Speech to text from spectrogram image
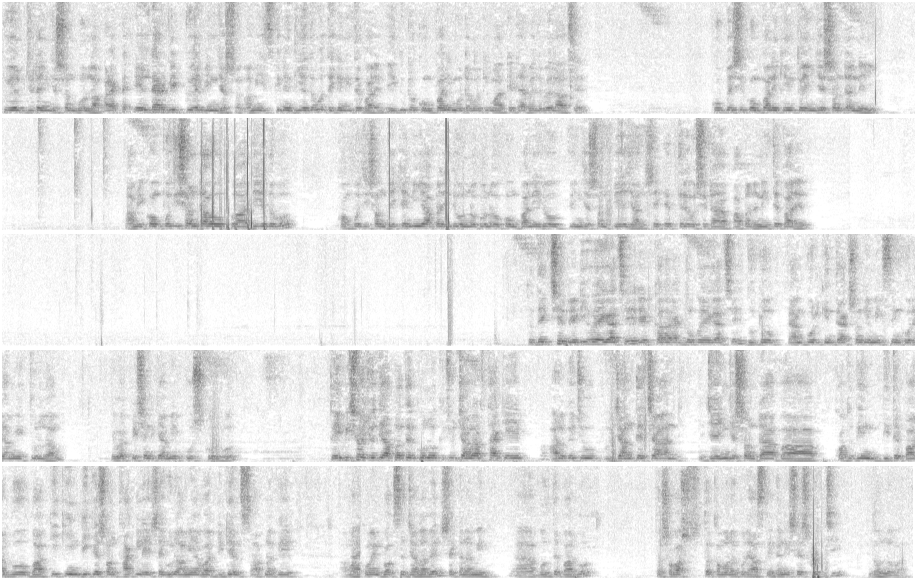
টুয়েলভ যেটা ইঞ্জেকশন বললাম, আর একটা এলডার বি টুয়েলভ ইঞ্জেকশন আমি স্ক্রিনে দিয়ে দেবো, দেখে নিতে পারেন। এই দুটো কোম্পানি মোটামুটি মার্কেটে অ্যাভেলেবেল আছে। খুব বেশি কোম্পানি কিন্তু ইঞ্জেকশনটা নেই। আমি কম্পোজিশনটাও দিয়ে দেবো। কম্পোজিশন দেখে নিয়ে আপনারা যদি অন্য কোনো কোম্পানিরও ইঞ্জেকশন পেয়ে যান, সেক্ষেত্রেও সেটা আপনারা নিতে পারেন। তো দেখছেন রেডি হয়ে গেছে রেড কালার একদম হয়ে গেছে। দুটো প্যাম্পুল কিন্তু একসঙ্গে মিক্সিং করে আমি তুললাম। এবার পেশেন্টকে আমি পুশ করব। তো এই বিষয়ে যদি আপনাদের কোনো কিছু জানার থাকে আরও কিছু জানতে চান, যে ইঞ্জেকশনটা বা কতদিন দিতে পারব বা কি কি ইন্ডিকেশন থাকলে সেগুলো আমি আবার ডিটেলস আপনাকে আমার কমেন্ট বক্সে জানাবেন, সেখানে আমি বলতে পারব। তো সবার সুস্থ কামনা করে আজকে এখানেই শেষ করছি। ধন্যবাদ।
